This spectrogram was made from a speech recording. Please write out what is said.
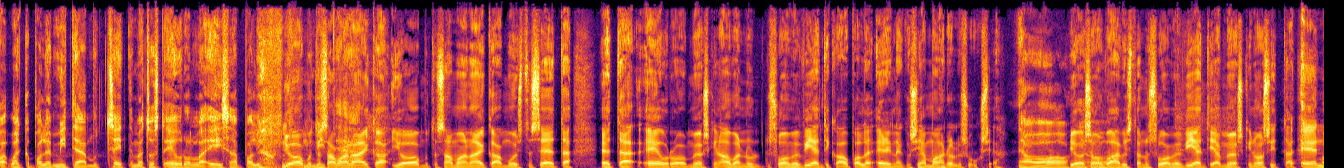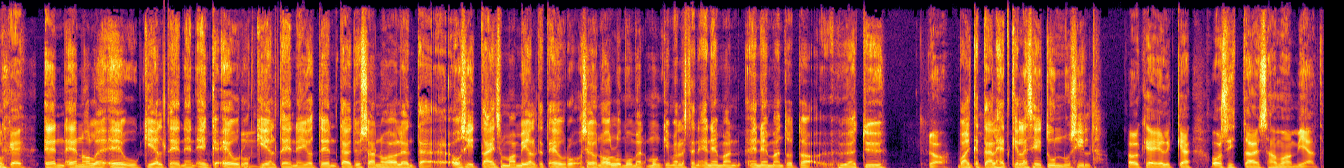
pa- vaikka paljon mitään, mutta 17 eurolla ei saa paljon Joo, mutta mitään. samaan aikaan, joo, mutta samaan aikaan muista se, että, että euro on myöskin avannut Suomen vientikaupalle erinäköisiä mahdollisuuksia. Joo, Joo, se on vahvistanut Suomen vientiä myöskin osittain. En, okay. en, en ole EU-kielteinen enkä eurokielteinen, joten täytyy sanoa, olen tä- osittain samaa mieltä, että euro, se on ollut mun, munkin mielestäni enemmän, enemmän tota hyötyä, Joo. vaikka tällä hetkellä se ei tunnu siltä. Okei, eli osittain samaa mieltä.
